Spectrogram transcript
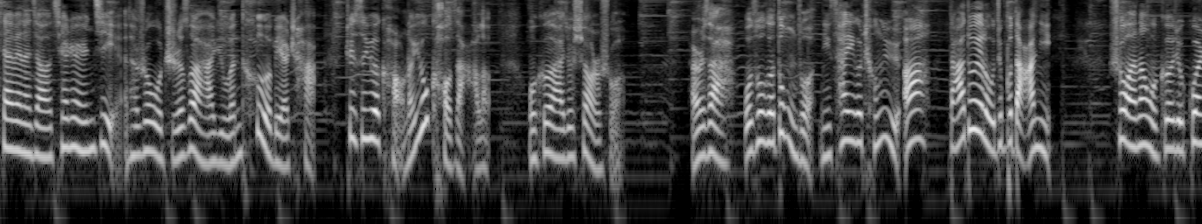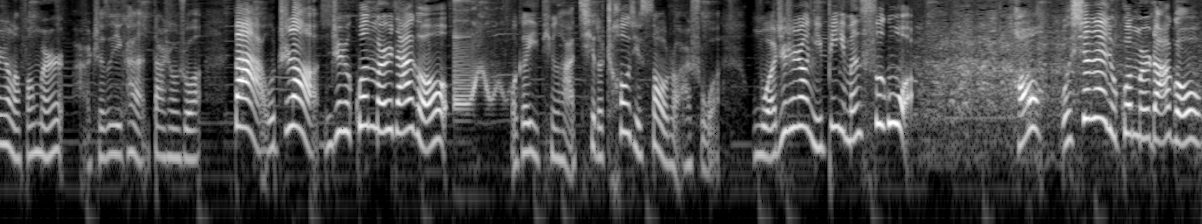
下面呢叫千山人记，他说我侄子啊语文特别差，这次月考呢又考砸了。我哥啊就笑着说：“儿子，我做个动作，你猜一个成语啊，答对了我就不打你。”说完呢，我哥就关上了房门啊。侄子一看，大声说：“爸，我知道你这是关门打狗。”我哥一听哈，气得抄起扫帚啊，说：“我这是让你闭门思过。”好，我现在就关门打狗。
